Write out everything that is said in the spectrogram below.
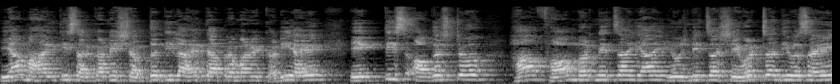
या महायुती सरकारने शब्द दिला आहे त्याप्रमाणे खरी आहे. एकतीस ऑगस्ट हा फॉर्म भरण्याचा या योजनेचा शेवटचा दिवस आहे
